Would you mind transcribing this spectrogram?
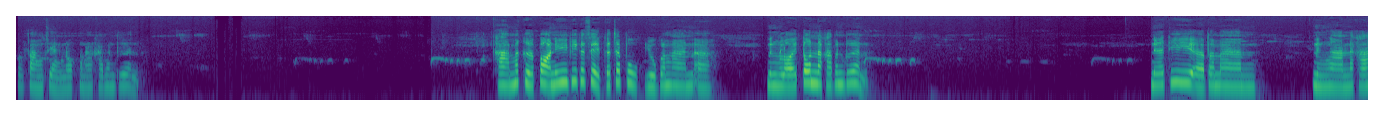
ก็ฟังเสียงนกนะคะเพื่อนๆ ค่ะมะเขือเปาะนี่พี่เกษตรก็จะปลูกอยู่ประมาณอ่าหนึ่งร้อยต้นนะคะเพื่อนๆ เนื้อที่เอ่อประมาณหนึ่งงานนะคะ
